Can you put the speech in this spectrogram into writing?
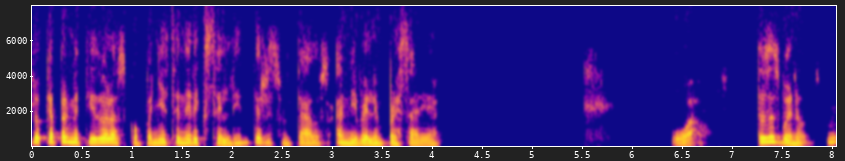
lo que ha permitido a las compañías tener excelentes resultados a nivel empresarial. Wow. Entonces, bueno, mm,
